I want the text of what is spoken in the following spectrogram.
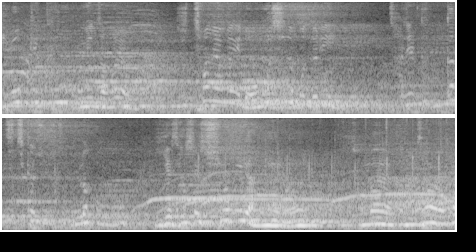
이렇게 큰 공연장을 2천여 명이 넘으시는 분들이 자리를 끝까지 지켜주실 줄 몰랐거든요. 이게 사실 쉬운 일이 아니에요. 정말 감사하고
